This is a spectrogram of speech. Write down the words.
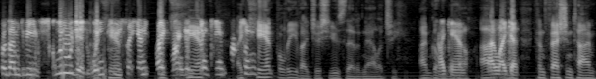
for them to be excluded. Wouldn't you say any right-minded can't- I can't believe I just used that analogy. I'm going I can. hell. I like it. Confession time.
